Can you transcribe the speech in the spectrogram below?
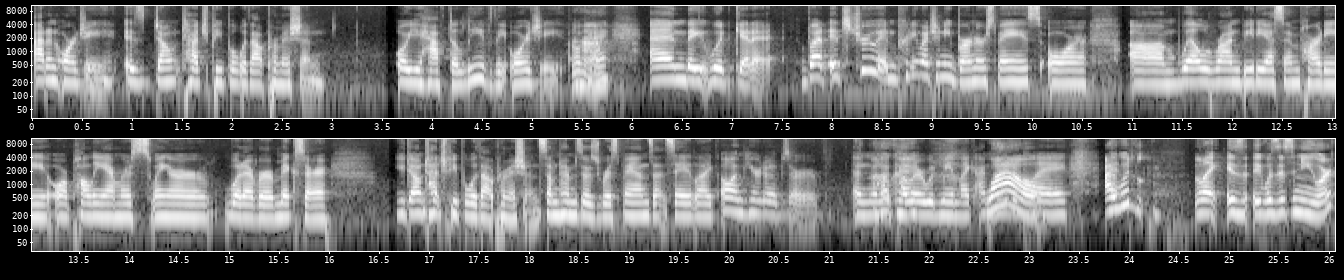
at an orgy is don't touch people without permission." or you have to leave the orgy, okay? And they would get it. But it's true in pretty much any burner space or um, well run BDSM party or polyamorous swinger, whatever, mixer. You don't touch people without permission. Sometimes there's wristbands that say, like, oh, I'm here to observe. And then the Okay. color would mean, like, I'm here to play. I would like is was this in New York?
